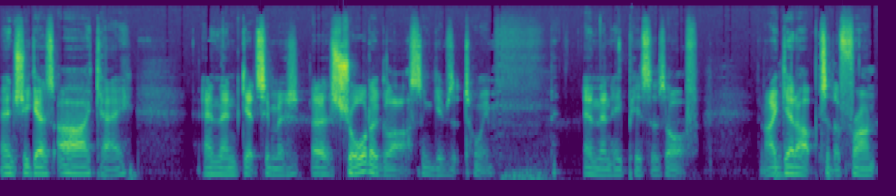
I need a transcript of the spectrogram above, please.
and she goes, "Oh, okay," and then gets him a, a shorter glass and gives it to him, and then he pisses off, and I get up to the front,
